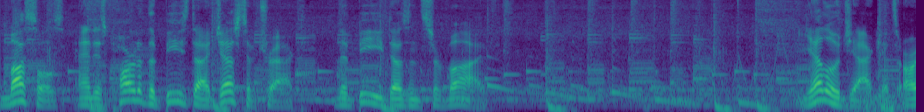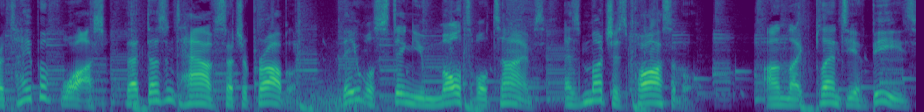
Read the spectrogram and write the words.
muscles, and is part of the bee's digestive tract, the bee doesn't survive. Yellow jackets are a type of wasp that doesn't have such a problem. They will sting you multiple times, as much as possible. Unlike plenty of bees,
